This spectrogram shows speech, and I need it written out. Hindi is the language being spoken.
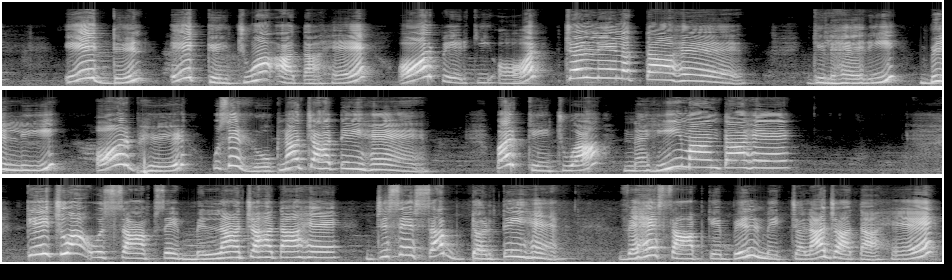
एक दिन एक केंचुआ आता है और पेड़ की ओर चलने लगता है। गिलहरी, बिल्ली और भेड़ उसे रोकना चाहते हैं, पर केंचुआ नहीं मानता है। केचुआ उस सांप से मिलना चाहता है, जिसे सब डरते हैं। वह सांप के बिल में चला जाता है,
